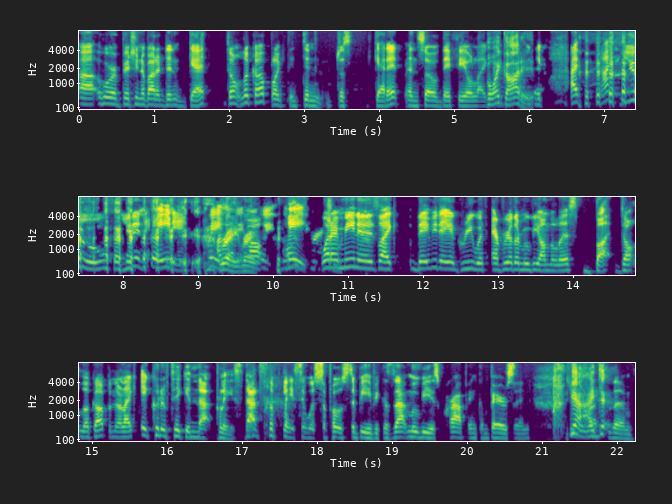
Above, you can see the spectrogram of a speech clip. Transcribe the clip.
uh, who are bitching about it, didn't get. Don't look up. Like they didn't just get it, and so they feel like. Oh, I got it. Like, I not you. You didn't hate it. Wait, Right, wait, right. wait, what was Hate. your What I mean is like maybe they agree with every other movie on the list, but don't look up, and they're like, it could have taken that place. That's the place it was supposed to be because that movie is crap in comparison. Yeah, I did- of Them.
